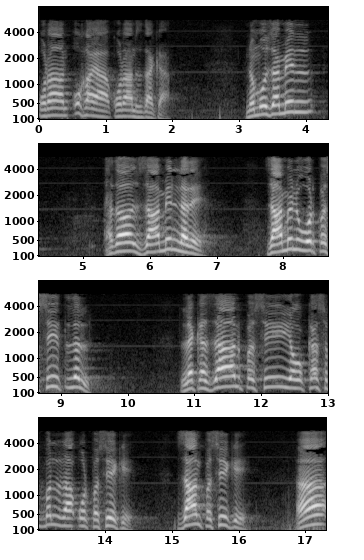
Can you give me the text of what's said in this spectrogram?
قران او خیا قران زده کا نو مزمل دا زامل نه دی زامل ورپسې تلل لکه ځان پسې یو کس بل را ورپسې کې ځان پسې کې ها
